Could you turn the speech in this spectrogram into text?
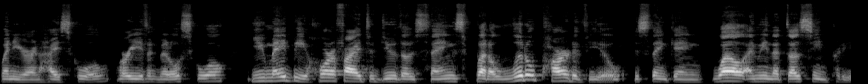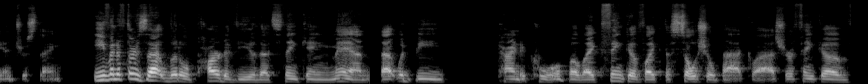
when you're in high school or even middle school. You may be horrified to do those things, but a little part of you is thinking, well, I mean, that does seem pretty interesting. Even if there's that little part of you that's thinking, man, that would be kind of cool, but like think of like the social backlash or think of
